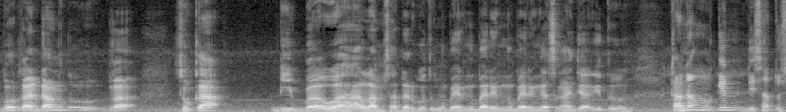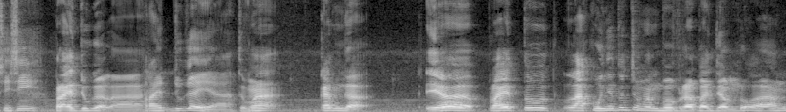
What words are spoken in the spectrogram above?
gue kadang tuh nggak suka di bawah alam sadar gue tuh ngebayarin ngebayarin ngebayarin nggak sengaja gitu. Kadang mungkin di satu sisi pride juga lah. Pride juga ya? Cuma kan nggak ya pride tuh lakunya tuh cuman beberapa jam doang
